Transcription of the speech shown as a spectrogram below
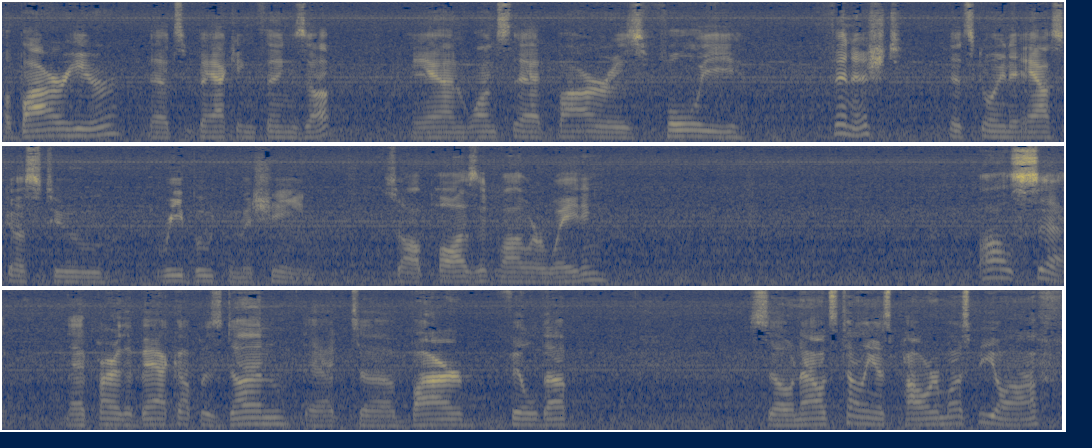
a bar here that's backing things up and once that bar is fully finished it's going to ask us to reboot the machine. So I'll pause it while we're waiting. All set. That part of the backup is done. That uh, bar filled up. So now it's telling us power must be off.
